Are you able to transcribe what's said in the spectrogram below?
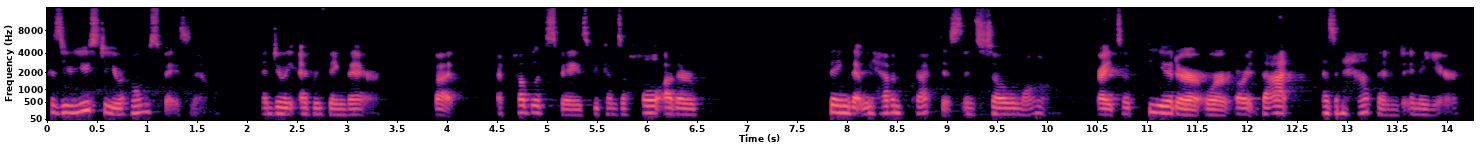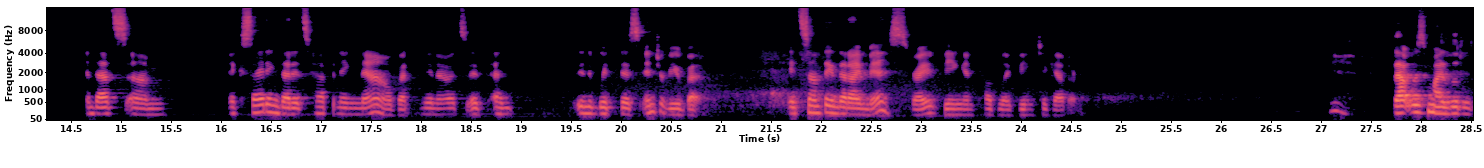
because you're used to your home space now and doing everything there, but a public space becomes a whole other thing that we haven't practiced in so long, right? So theater or or that hasn't happened in a year, and that's um, exciting that it's happening now. But you know, it's it and in, with this interview, but it's something that I miss, right? Being in public, being together. That was my little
